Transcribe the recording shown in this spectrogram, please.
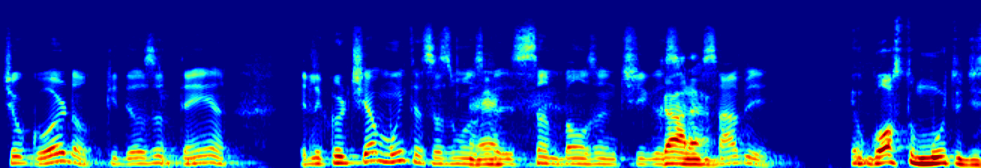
tio Gordon, que Deus o tenha. Ele curtia muito essas músicas, É. esses sambãos antigos, Cara, assim, sabe? Eu gosto muito de,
